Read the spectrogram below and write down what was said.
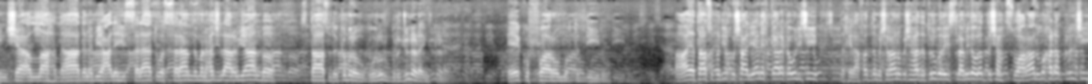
ان شاء الله دا د نبی علیه الصلاۃ والسلام د منهج لارویان به ستاسو د کبر او غرور برجونه ړنګ کړي اے کفار او مرتدینو آیا تاسو په دې خوشحالیان ښکارا کولی شي د خلافت د مشرانو په شهادتونو به د اسلامي دولت د شهسوارانو مخه ډب کړل شي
